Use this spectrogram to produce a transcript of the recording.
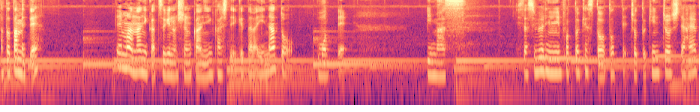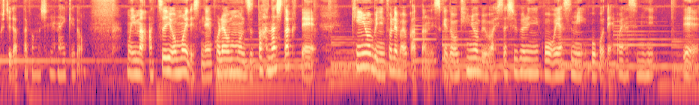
温めてでまあ何か次の瞬間に生かしていけたらいいなと思っています。久しぶりにポッドキャストを撮ってちょっと緊張して早口だったかもしれないけどもう今熱い思いですね。これをもうずっと話したくて金曜日に撮ればよかったんですけど金曜日は久しぶりにこうお休み午後でお休みで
